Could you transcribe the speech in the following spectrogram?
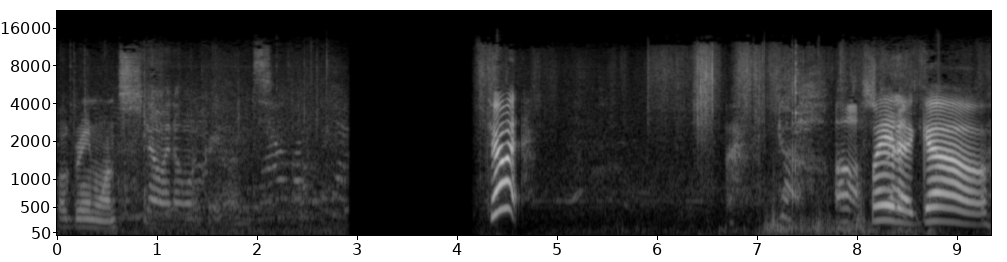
Or green ones. No, I don't want green ones. Throw it! Oh, Way to go.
